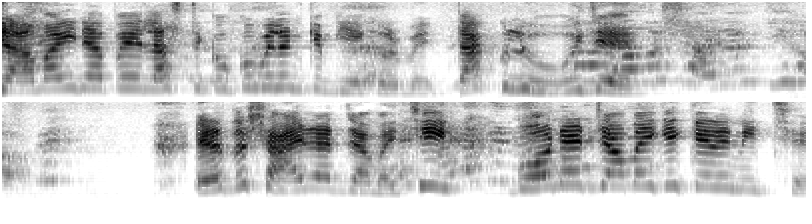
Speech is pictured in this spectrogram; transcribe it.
জামাই না পেয়ে লাস্টে কোকোমেলনকে বিয়ে করবে টাকলু ওই যে এটা তো সায়রার জামাই ছি বোনের জামাইকে কেড়ে নিচ্ছে।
